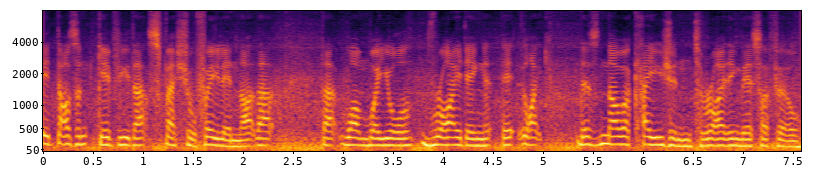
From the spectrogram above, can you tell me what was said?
it doesn't give you that special feeling like that that one where you're riding it like there's no occasion to riding this. I feel.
